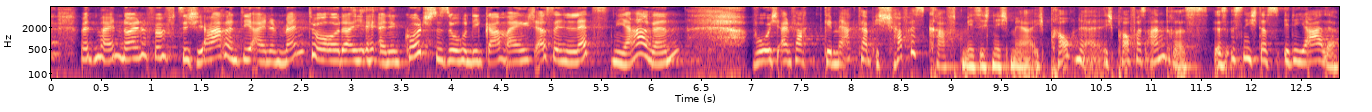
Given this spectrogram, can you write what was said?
mit meinen 59 Jahren, die einen Mentor oder einen Coach zu suchen, die kam eigentlich erst in den letzten Jahren, wo ich einfach gemerkt habe, ich schaffe es kraftmäßig nicht mehr. Ich brauche ne, ich was anderes. Es ist nicht das Ideale.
